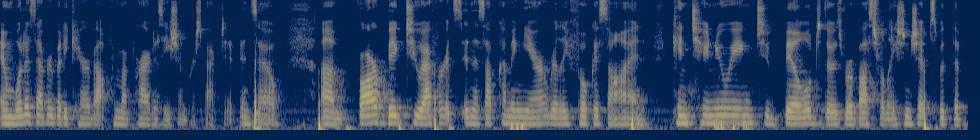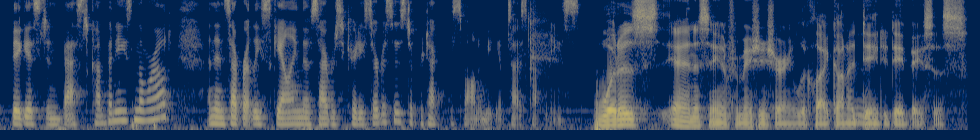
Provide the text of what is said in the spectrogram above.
and what does everybody care about from a prioritization perspective. And so, um, for our big two efforts in this upcoming year, really focus on continuing to build those robust relationships with the biggest and best companies in the world, and then separately scaling those cybersecurity services to protect the small to medium sized companies. What does NSA information sharing look like on a day to day basis?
